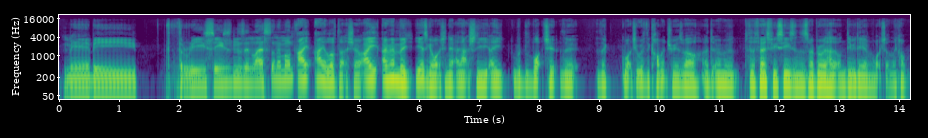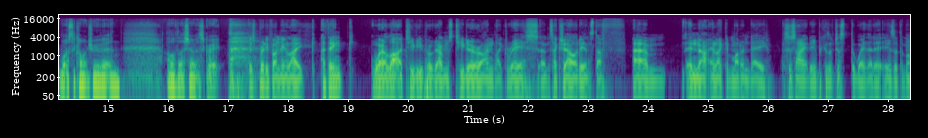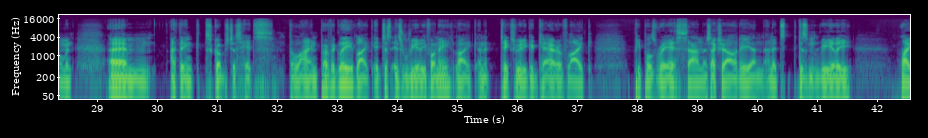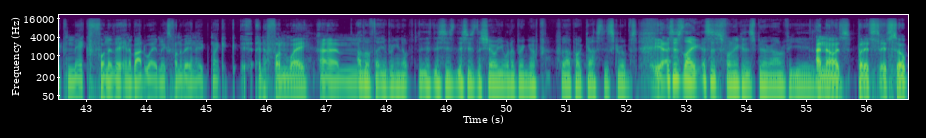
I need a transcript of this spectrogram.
maybe three seasons in less than a month. I, I love that show. I, I remember years ago watching it, and actually I would watch it the the watch it with the commentary as well. I remember for the first few seasons, my brother had it on DVD and watched it on the com- watched the commentary of it, and I love that show. It's great. It's pretty funny. Like I think where a lot of TV programs teeter around like race and sexuality and stuff, um, in not in like a modern day society because of just the way that it is at the moment. Um, I think Scrubs just hits the line perfectly. Like it just it's really funny. Like and it takes really good care of like people's race and their sexuality and and it doesn't really like make fun of it in a bad way. It makes fun of it in a like in a fun way. Um, I love that you're bringing up this is this is the show you want to bring up for our podcast is Scrubs. yeah, It's just like it's just funny because it's been around for years. I know it's but it's it's so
